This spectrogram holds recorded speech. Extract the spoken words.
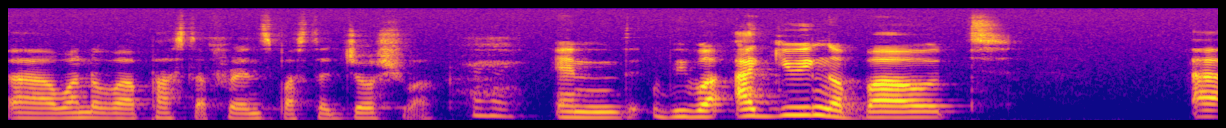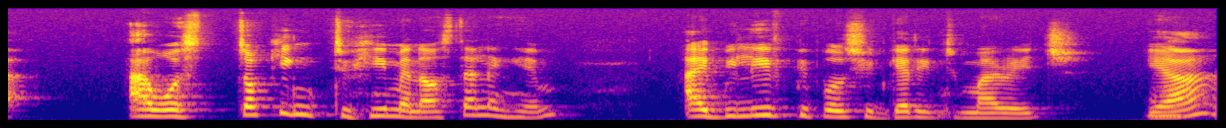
uh, one of our pastor friends, Pastor Joshua, and we were arguing about. Uh, I was talking to him, and I was telling him, I believe people should get into marriage, yeah,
